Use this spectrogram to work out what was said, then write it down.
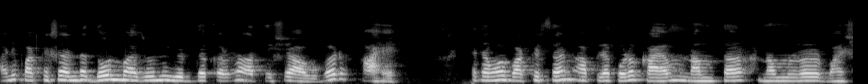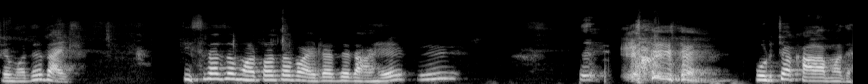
आणि पाकिस्तानला दोन बाजूनी युद्ध करणं अतिशय अवघड आहे. त्याच्यामुळे पाकिस्तान आपल्यापुढं कायम नमता नम्र भाषेमध्ये राहील. तिसरा जो महत्त्वाचा पाहिला तर आहे की पुढच्या काळामध्ये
